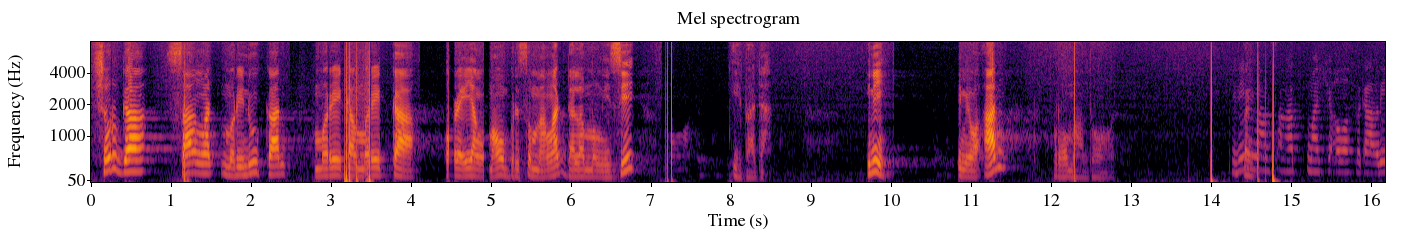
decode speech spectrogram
Surga sangat merindukan mereka-mereka orang yang mau bersemangat dalam mengisi ibadah. Ini istimewaan Ramadan. Jadi Baik. memang sangat masya Allah sekali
